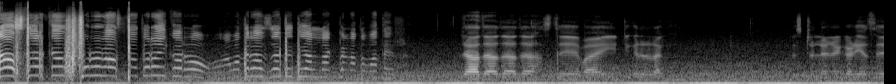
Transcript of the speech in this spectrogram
রাস্তার কাজ পুরো রাস্তা ধরেই করো আমাদের আজ যেতে দেওয়ার লাগবে না তোমাদের। যা যা যা যা আস্তে ভাই টিকিট রাখ। স্টেট লাইনের গাড়ি আছে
